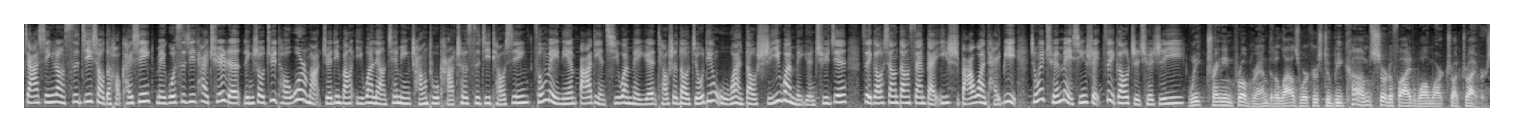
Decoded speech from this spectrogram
加薪让司机笑得好开心。美国司机太缺人，零售巨头沃尔玛决定帮一万两千名长途卡车司机调薪，从每年八点七万美元调升到九点五万到十一万美元区间，最高相当三百一十八万台币，成为全美薪水最高职缺之一。Week training program that allows workers to become certified Walmart truck drivers.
